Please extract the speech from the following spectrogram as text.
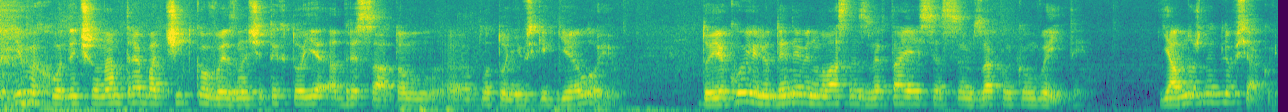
тоді виходить, що нам треба чітко визначити, хто є адресатом е, платонівських діалогів, до якої людини він, власне, звертається з цим закликом вийти. Явно ж не для всякої.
